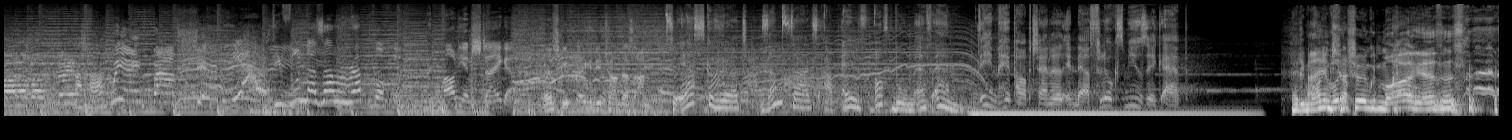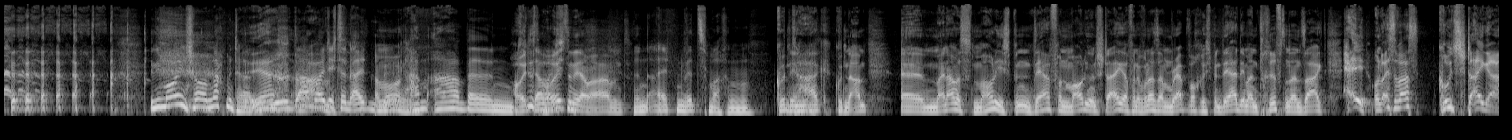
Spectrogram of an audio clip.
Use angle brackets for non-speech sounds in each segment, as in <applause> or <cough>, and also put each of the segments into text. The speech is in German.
Aha. Die wundersame Rap-Woche mit Mauli und Steiger. Es gibt welche, die schauen das an. Zuerst gehört, samstags ab 11 auf Boom FM. Dem Hip-Hop-Channel in der Flux Music App. Ja, die Einen Morningshow, wunderschönen guten Morgen. Es ist die Morningshow am Nachmittag. Ja, da am wollte Abend. ich den alten. Am Morgen. Am Abend. heute ist, heute sind wir am Abend. einen alten Witz machen. Guten Den- Tag, guten Abend. Äh, mein Name ist Mauli. Ich bin der von Mauli und Steiger von der wundersamen Rap-Woche. Ich bin der, den man trifft und dann sagt: Hey, und weißt du was? Grüß Steiger.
